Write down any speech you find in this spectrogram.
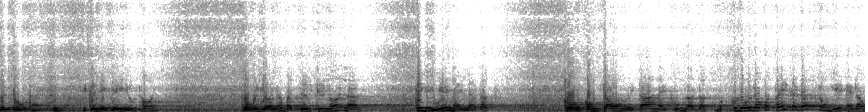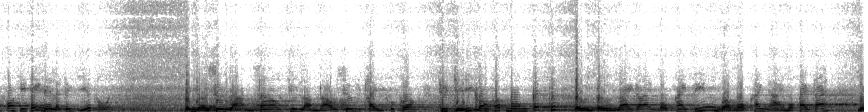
mới tu cải sửa. Thì cái này dễ hiểu thôi. Còn bây giờ nếu bà sư sư nói là cái dĩa này là đất, còn con trâu người ta này cũng là đất, mà tôi đâu có thấy cái đất trong dĩa này đâu. Con chỉ thấy đây là cái dĩa thôi. Bây giờ sư làm sao? Sư làm đạo sư, thầy của con. Sư chỉ con pháp môn cách thức từ từ lai rai một hai tiếng và một hai ngày, một hai tháng để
